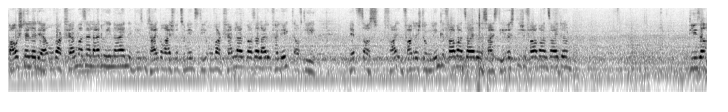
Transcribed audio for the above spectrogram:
Baustelle der OWAG Fernwasserleitung hinein. In diesem Teilbereich wird zunächst die OWAG Fernwasserleitung verlegt auf die jetzt aus in Fahrtrichtung linke Fahrbahnseite, das heißt die östliche Fahrbahnseite. Diese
